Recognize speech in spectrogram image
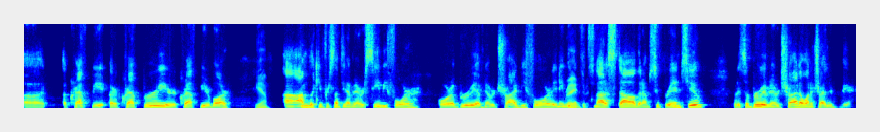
uh, a craft beer or craft brewery or a craft beer bar, Yeah. uh, I'm looking for something I've never seen before or a brewery I've never tried before, and even Right. if it's not a style that I'm super into, but it's a brewery I've never tried, I want to try their beer.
